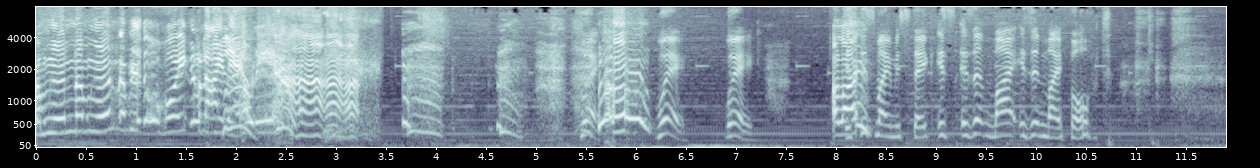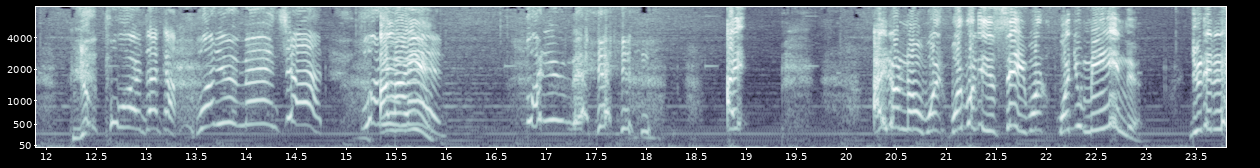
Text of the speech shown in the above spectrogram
น้ำเงินน้ำเงินน้ำเงินถูกหวยเท่าไหร่แล้วเนี่ย Wait, wait, wait. อะไร Is this my mistake? Is is it my is it my fault? You- Poor Daka. What do you mean, Chad? What do you Alay. mean? What do you mean? I I don't know what what what did you say what what you mean you didn't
